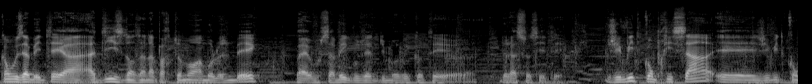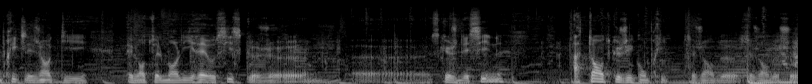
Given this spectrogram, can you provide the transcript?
Quand vous habitez à, 10 dans un appartement à Molenbeek, ben, vous savez que vous êtes du mauvais côté de la société. J'ai vite compris ça et j'ai vite compris que les gens qui éventuellement liraient aussi ce que je, euh, ce que je dessine, attendent que j'ai compris ce genre de, ce genre de choses.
